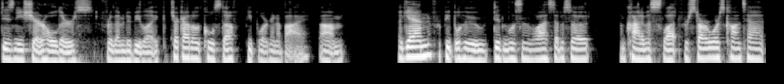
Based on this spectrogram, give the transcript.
Disney shareholders for them to be like, check out all the cool stuff people are gonna buy. Um, again, for people who didn't listen to the last episode, I'm kind of a slut for Star Wars content.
